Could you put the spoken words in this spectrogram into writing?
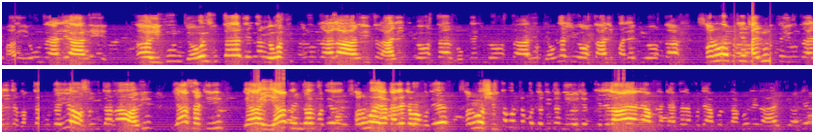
लांबच्या येऊन राहिले आणि इथून जेवण सुद्धा त्यांना व्यवस्थित मिळून राहिला आणि राहण्याची व्यवस्था झोपण्याची व्यवस्था आणि जेवणाची व्यवस्था आणि पाण्याची व्यवस्था सर्व म्हणजे येऊन राहिले. भक्त कुठेही असुविधा ना व्हावी. यासाठी या या मध्ये सर्व या कार्यक्रमामध्ये सर्व शिस्तबद्ध पद्धतीने नियोजन केलेलं आहे आणि आपल्या कॅमेऱ्यामध्ये आपण दाखवलेलं आहे की अनेक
